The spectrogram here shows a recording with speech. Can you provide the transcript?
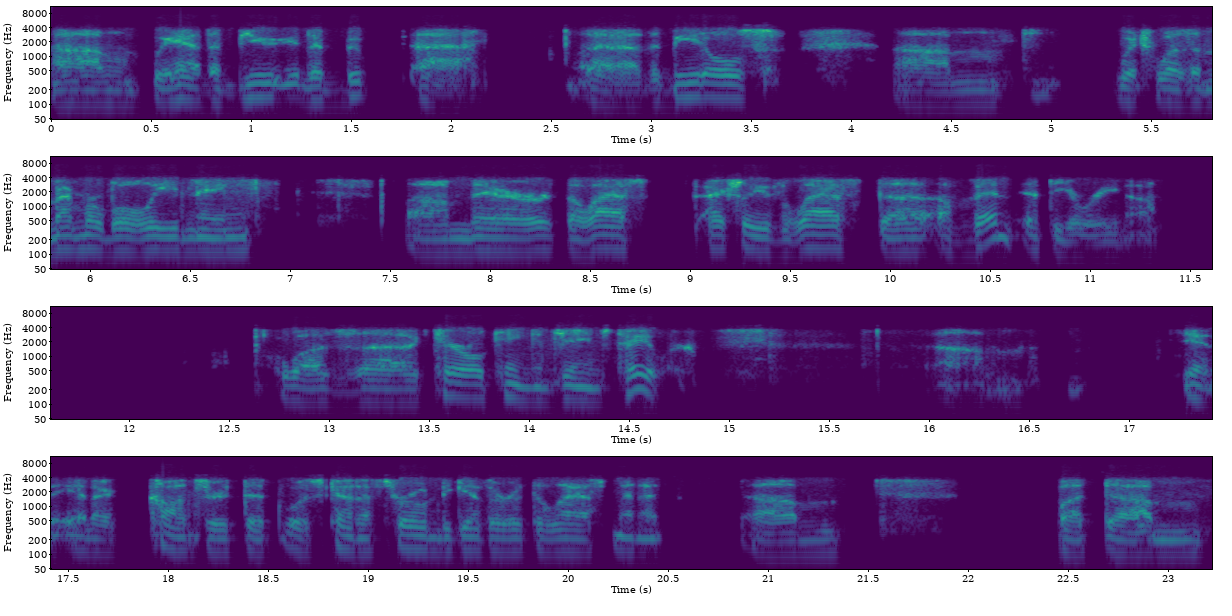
Um, we had the the uh, uh, the Beatles, um, which was a memorable evening um, there. The last actually the last uh, event at the arena was uh, Carole King and James Taylor um, in, in a concert that was kind of thrown together at the last minute. Um, but um,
